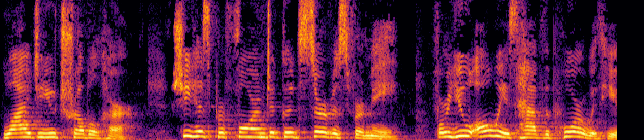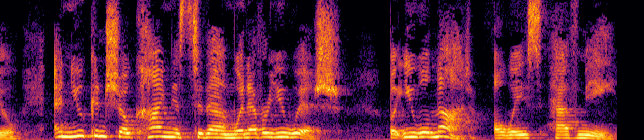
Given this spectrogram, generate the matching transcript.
Why do you trouble her? She has performed a good service for me. For you always have the poor with you, and you can show kindness to them whenever you wish, but you will not always have me.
